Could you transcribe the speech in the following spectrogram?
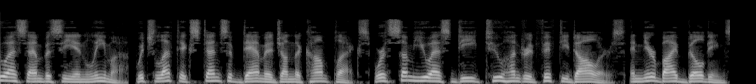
U.S. Embassy in Lima, which left extensive damage on the complex worth some USD $250 and nearby buildings.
